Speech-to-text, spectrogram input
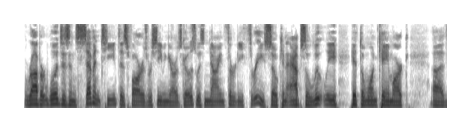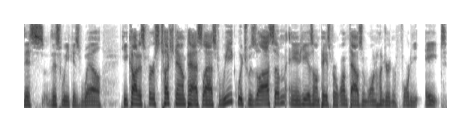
Robert Woods is in 17th as far as receiving yards goes with 933, so can absolutely hit the 1K mark uh, this this week as well. He caught his first touchdown pass last week, which was awesome, and he is on pace for 1,148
